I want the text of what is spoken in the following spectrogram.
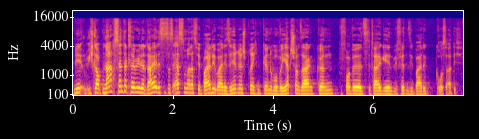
Nee, ich glaube, nach Santa Clarita Diet ist es das erste Mal, dass wir beide über eine Serie sprechen können, wo wir jetzt schon sagen können, bevor wir ins Detail gehen, wir finden sie beide großartig.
